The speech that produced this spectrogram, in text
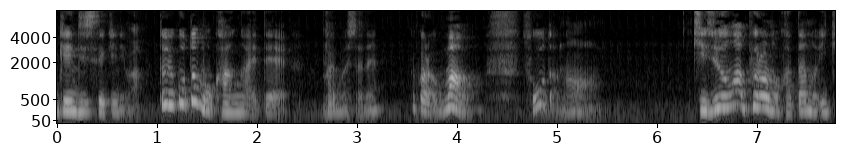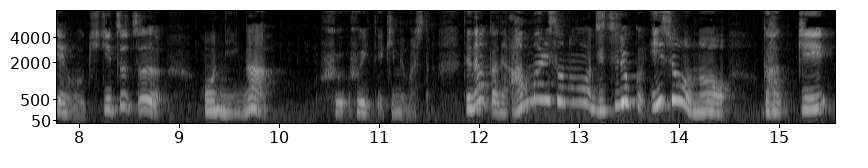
現実的には。ということも考えて買いましたね。だからまあそうだな。基準はプロの方の意見を聞きつつ本人がふ吹いて決めました。でなんかねあんまりその実力以上の楽器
